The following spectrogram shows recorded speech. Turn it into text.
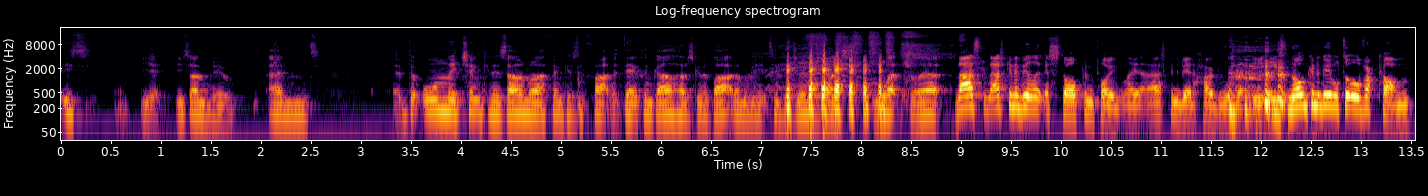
He's yeah, he's unreal, and the only chink in his armour, I think, is the fact that Declan Gallagher's going to batter him on the 18th of June. That's literally it. That's that's going to be like a stopping point. Like that's going to be a hurdle that he- he's not going to be able to overcome,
